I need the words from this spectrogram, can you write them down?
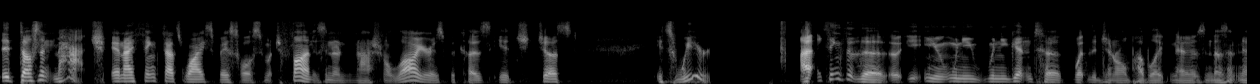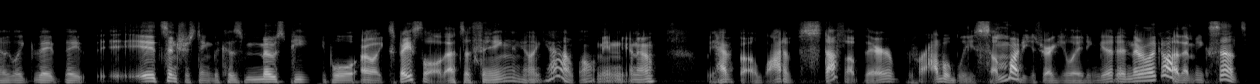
it doesn't match. And i think that's why space law is so much fun as an international lawyer is because it's just it's weird I think that the uh, you know, when you when you get into what the general public knows and doesn't know, like they they it's interesting because most people are like space law, that's a thing, and you're like, yeah, well, I mean, you know, we have a lot of stuff up there. Probably somebody is regulating it, and they're like, oh, that makes sense.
